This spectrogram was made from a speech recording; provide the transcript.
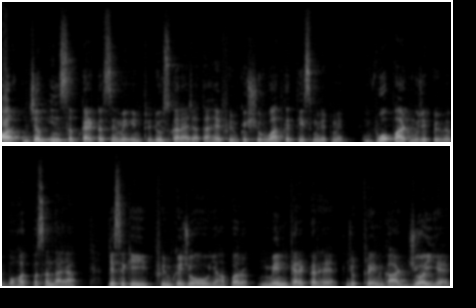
और जब इन सब कैरेक्टर से हमें इंट्रोड्यूस कराया जाता है फ़िल्म के शुरुआत के 30 मिनट में, वो पार्ट मुझे फ़िल्म में बहुत पसंद आया। जैसे कि फ़िल्म के जो यहाँ पर मेन कैरेक्टर है, जो ट्रेन गार्ड जॉय है,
